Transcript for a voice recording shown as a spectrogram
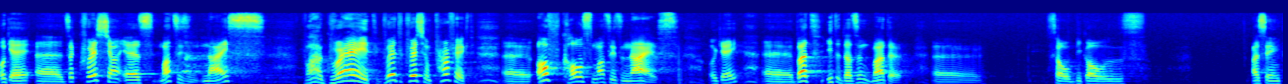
Okay, the question is, Mats is nice. Wow, great, great question, perfect. Of course, Mats is nice, okay? Uh, but it doesn't matter. Uh, so because I think,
